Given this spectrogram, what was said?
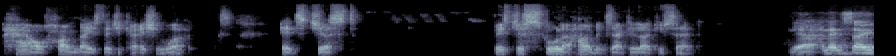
how home-based education works. It's just it's just school at home exactly like you said. Yeah and then so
